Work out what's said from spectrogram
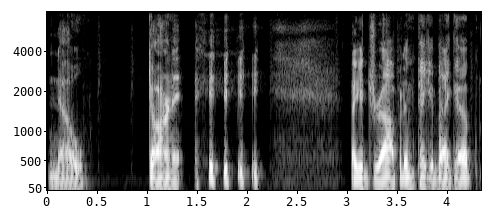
No. Darn it. I could drop it and pick it back up.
